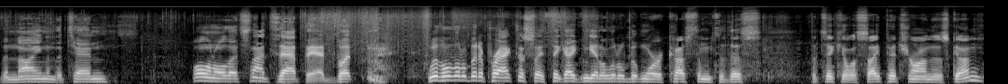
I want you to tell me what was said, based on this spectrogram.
the 9 and the 10 all in all, that's not that bad, but with a little bit of practice, I think I can get a little bit more accustomed to this particular sight picture on this gun.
